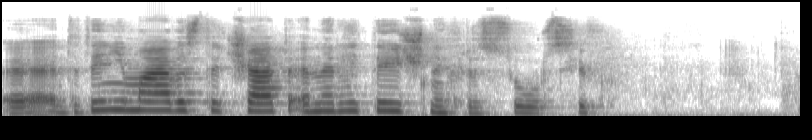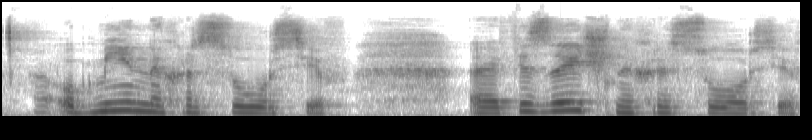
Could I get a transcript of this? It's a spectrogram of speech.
Е, Дитині має вистачати енергетичних ресурсів, обмінних ресурсів, е, фізичних ресурсів.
